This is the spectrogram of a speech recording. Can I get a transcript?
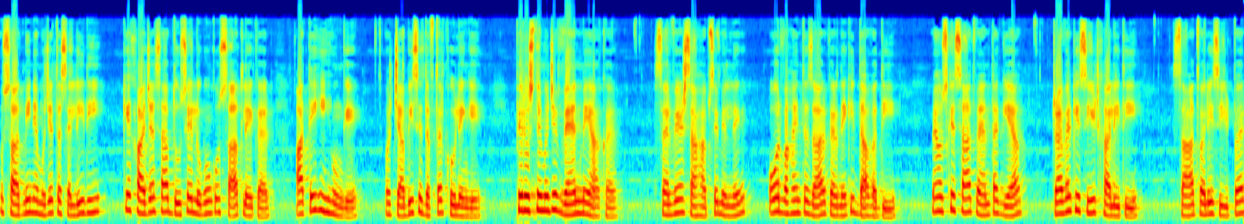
اس آدمی نے مجھے تسلی دی کہ خواجہ صاحب دوسرے لوگوں کو ساتھ لے کر آتے ہی ہوں گے۔ اور چابی سے دفتر کھولیں گے۔ پھر اس نے مجھے وین میں آ کر سرویئر صاحب سے ملنے اور وہاں انتظار کرنے کی دعوت دی۔ میں اس کے ساتھ وین تک گیا۔ ڈرائیور کی سیٹ خالی تھی۔ ساتھ والی سیٹ پر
